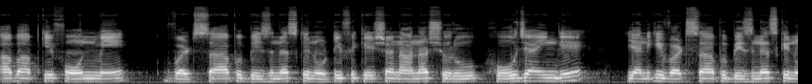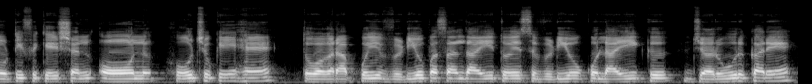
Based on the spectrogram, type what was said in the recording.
अब आपके फ़ोन में व्हाट्सएप बिज़नेस के नोटिफिकेशन आना शुरू हो जाएँगे। यानी कि व्हाट्सअप बिज़नेस के नोटिफिकेशन ऑन हो चुके हैं। तो अगर आपको ये वीडियो पसंद आई तो इस वीडियो को लाइक ज़रूर करें।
